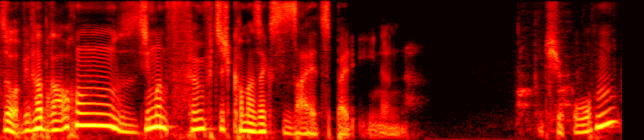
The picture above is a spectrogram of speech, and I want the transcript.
So, wir verbrauchen 57,6 Salz bei ihnen. Und hier oben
